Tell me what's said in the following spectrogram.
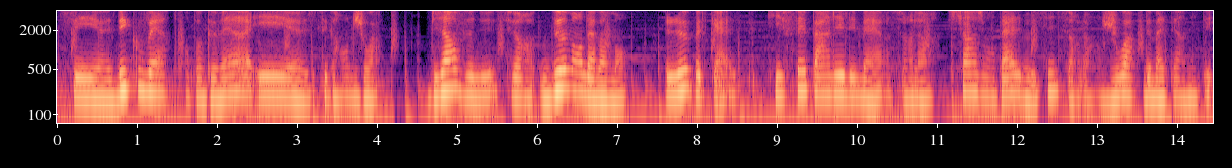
ses euh, découvertes en tant que mère et euh, ses grandes joies. Bienvenue sur Demande à maman, le podcast qui fait parler les mères sur leur charge mentale mais aussi sur leur joie de maternité.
